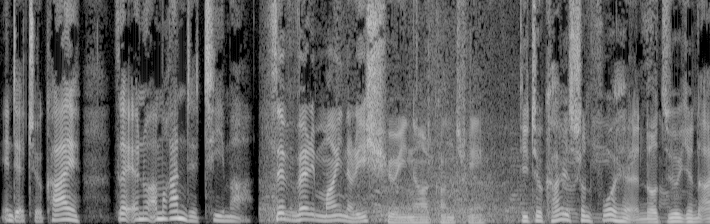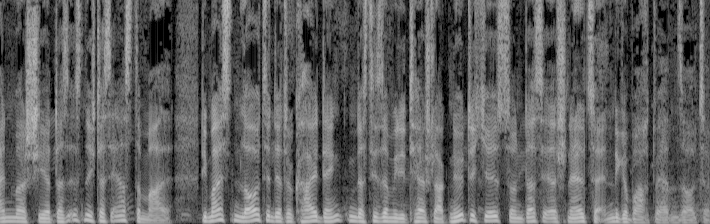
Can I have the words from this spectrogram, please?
In der Türkei sei er nur am Rande Thema. It's a very minor issue in our country. Die Türkei ist schon vorher in Nordsyrien einmarschiert. Das ist nicht das erste Mal. Die meisten Leute in der Türkei denken, dass dieser Militärschlag nötig ist und dass er schnell zu Ende gebracht werden sollte.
